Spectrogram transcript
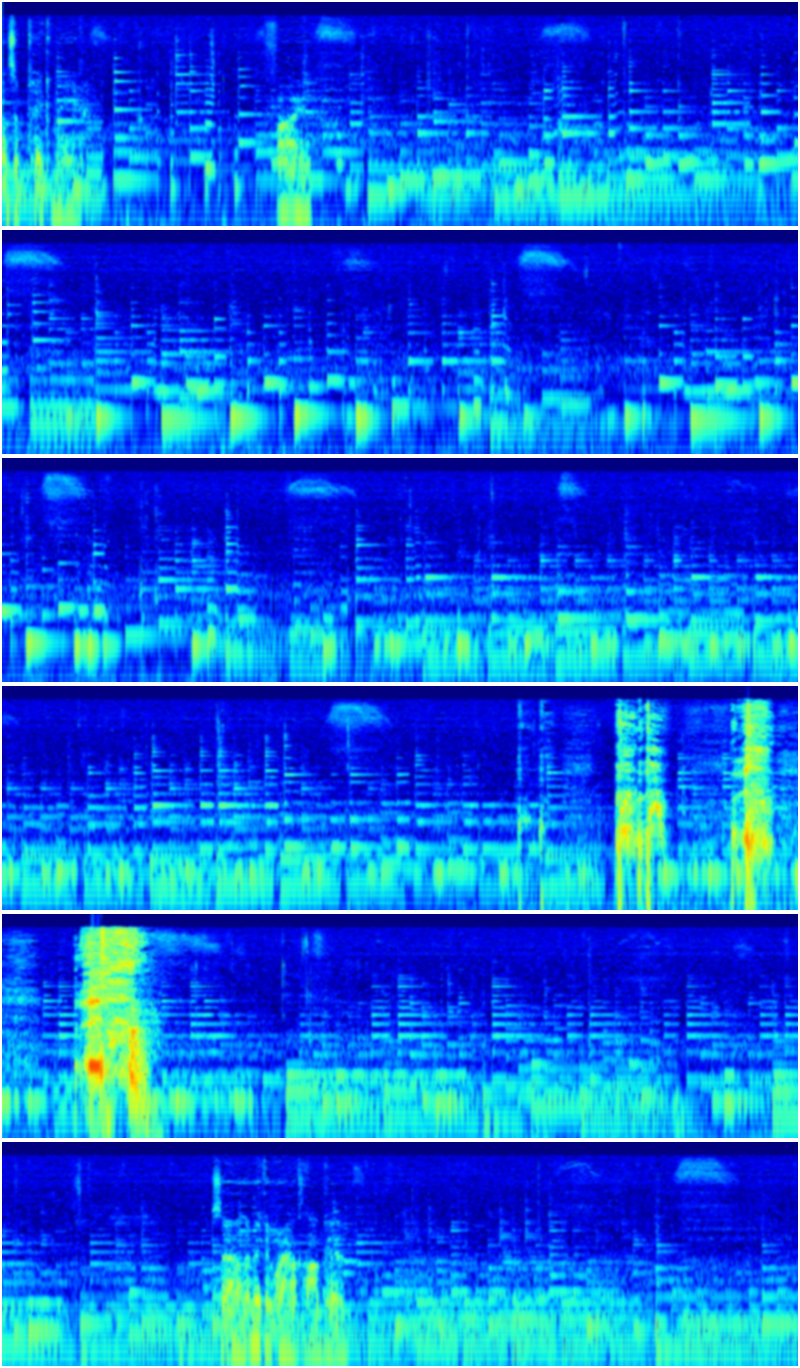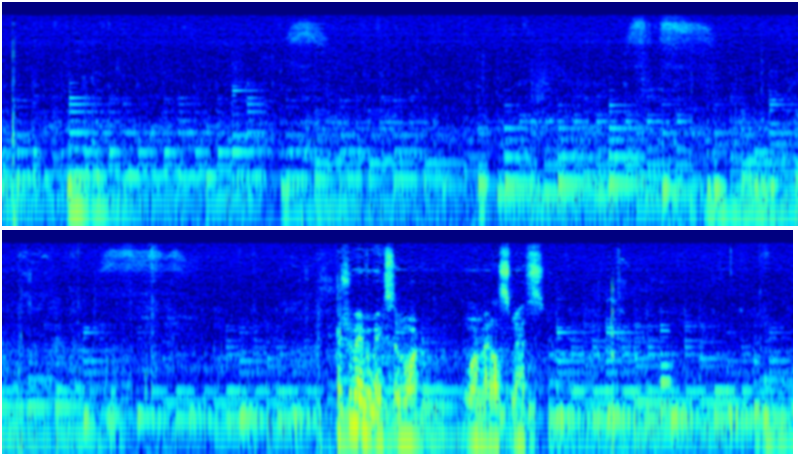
Wants a pick made. So they're making more alcohol good. I should maybe make some more more metal smiths.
